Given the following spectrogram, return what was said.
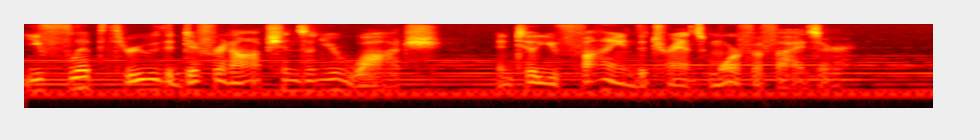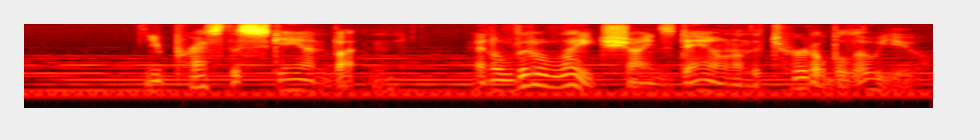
You flip through the different options on your watch until you find the transmorphifizer. You press the scan button, and a little light shines down on the turtle below you.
